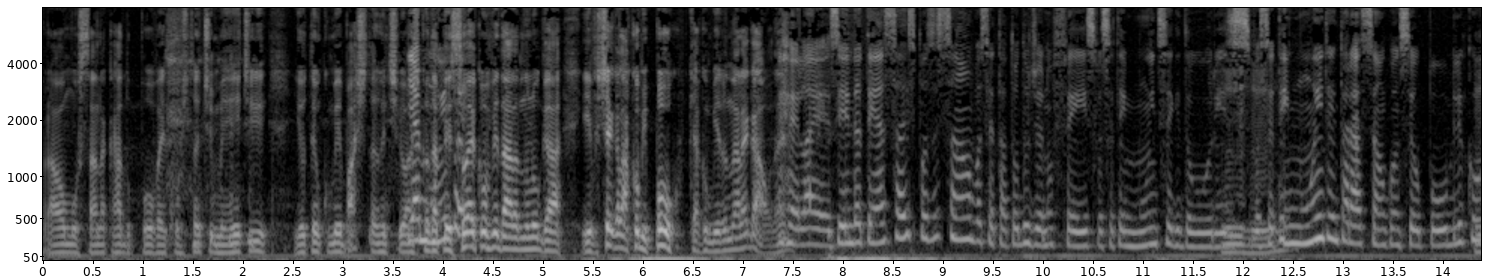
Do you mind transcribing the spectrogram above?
para almoçar na casa do povo aí constantemente e, e eu tenho que comer bastante. Eu E acho é que quando muito- a pessoa é convidada no lugar e chega lá come pouco, porque a comida não é legal, né? É, Laís, e ainda tem essa exposição, você está todo dia no Face, você tem muitos seguidores, Uhum. você tem muita interação com o seu público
